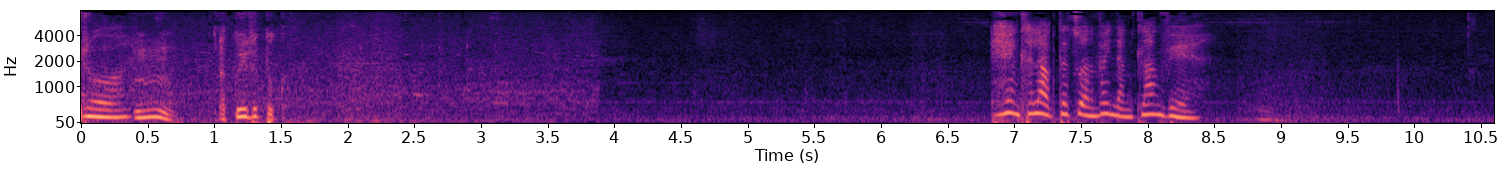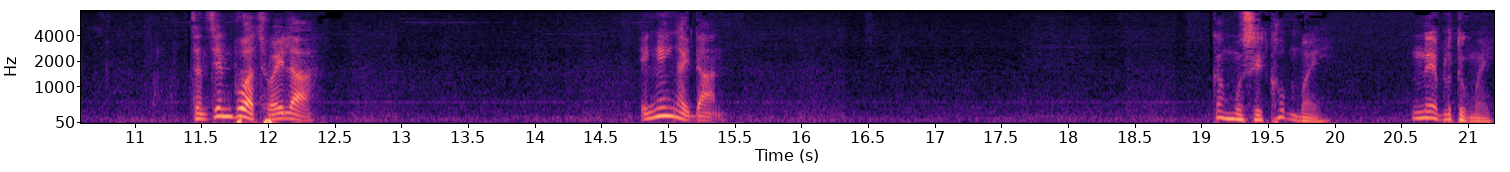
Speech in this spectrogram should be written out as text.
rồi. Um, a tui le tuk. Hẹn khá lạc ta chuẩn vai nắng tlang về. Chân bùa chuối là Ý ngay ngày các mua xịt khóc mày nếp lu tung mày.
